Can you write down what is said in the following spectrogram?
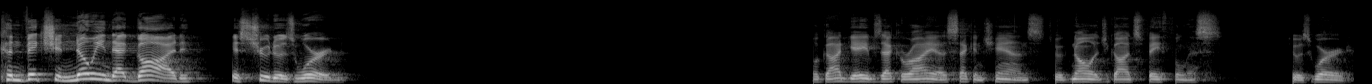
conviction, knowing that God is true to his word. Well, God gave Zechariah a second chance to acknowledge God's faithfulness to his word.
